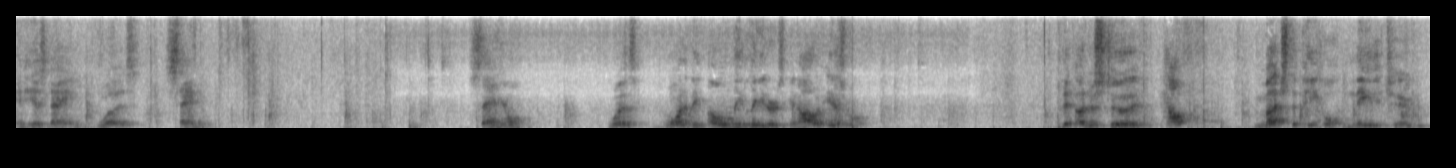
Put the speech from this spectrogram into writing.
and his name was Samuel. Samuel was one of the only leaders in all of Israel that understood how much the people needed to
